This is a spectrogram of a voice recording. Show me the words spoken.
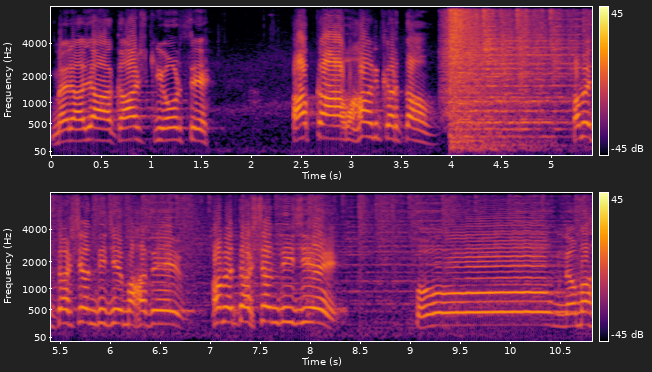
मैं राजा आकाश की ओर से आपका आह्वान करता हूँ। हमें दर्शन दीजिए महादेव। हमें दर्शन दीजिए। ओम नमः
